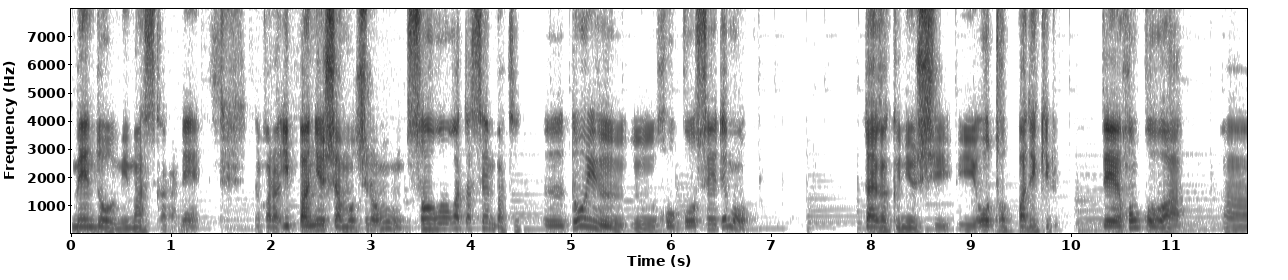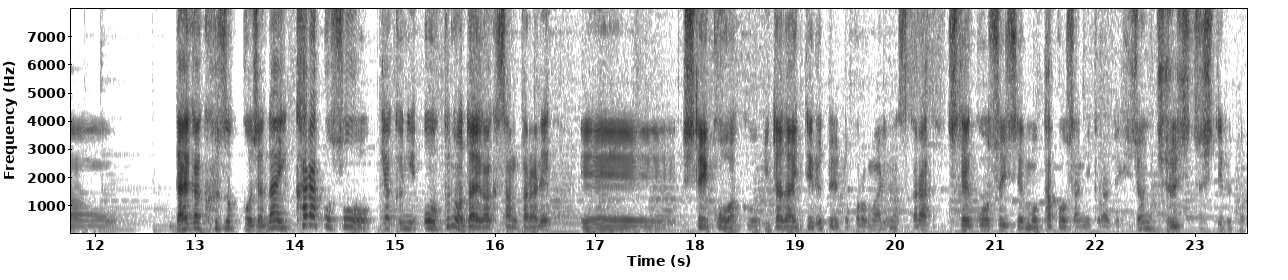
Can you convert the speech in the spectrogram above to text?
面倒を見ますからね。だから一般入試はもちろん、総合型選抜、どういう方向性でも大学入試を突破できる。で、本校はあ大学付属校じゃないからこそ、逆に多くの大学さんからね、えー指定校枠をいただいているというところもありますから、指定校推薦も他校さんに比べて非常に充実していると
